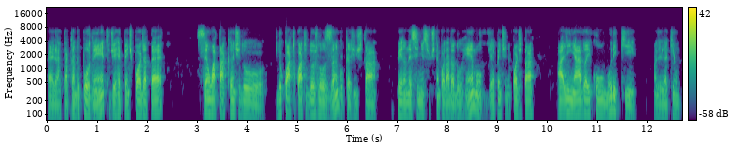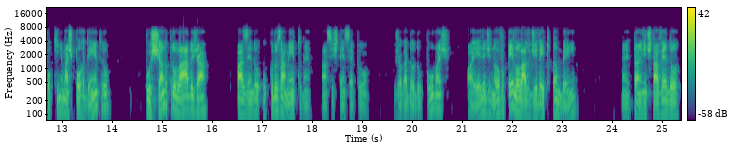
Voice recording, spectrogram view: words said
É, ele atacando por dentro, de repente pode até ser um atacante do, do 4-4-2 Losango, que a gente está vendo nesse início de temporada do Remo, de repente ele pode estar tá alinhado aí com o Muriqui. Olha ele aqui um pouquinho mais por dentro, puxando para o lado, já fazendo o cruzamento, né? A assistência aí para o jogador do Pumas. Olha ele de novo pelo lado direito também. Né? Então a gente está vendo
